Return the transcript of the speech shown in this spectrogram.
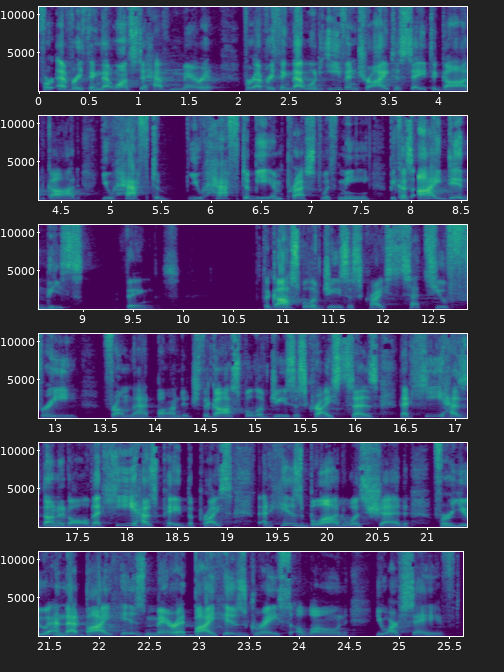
for everything, that wants to have merit for everything, that would even try to say to God, God, you have to, you have to be impressed with me because I did these things. The gospel of Jesus Christ sets you free from that bondage. The gospel of Jesus Christ says that He has done it all, that He has paid the price, that His blood was shed for you, and that by His merit, by His grace alone, you are saved.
